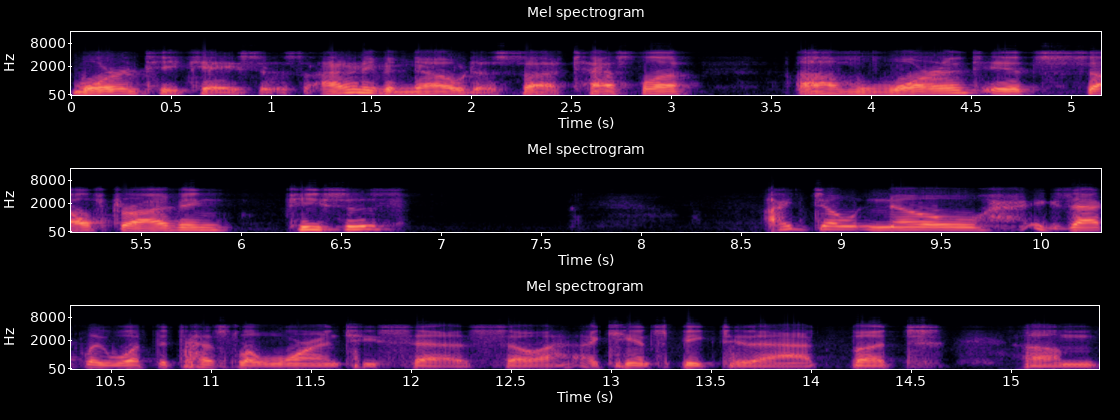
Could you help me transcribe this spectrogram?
warranty cases. I don't even know does uh, Tesla um, warrant its self-driving pieces? I don't know exactly what the Tesla warranty says, so I, I can't speak to that. But um,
